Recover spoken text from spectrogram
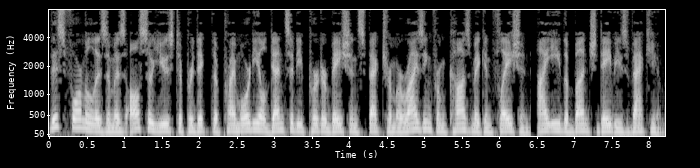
This formalism is also used to predict the primordial density perturbation spectrum arising from cosmic inflation, i.e. the Bunch-Davies vacuum.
